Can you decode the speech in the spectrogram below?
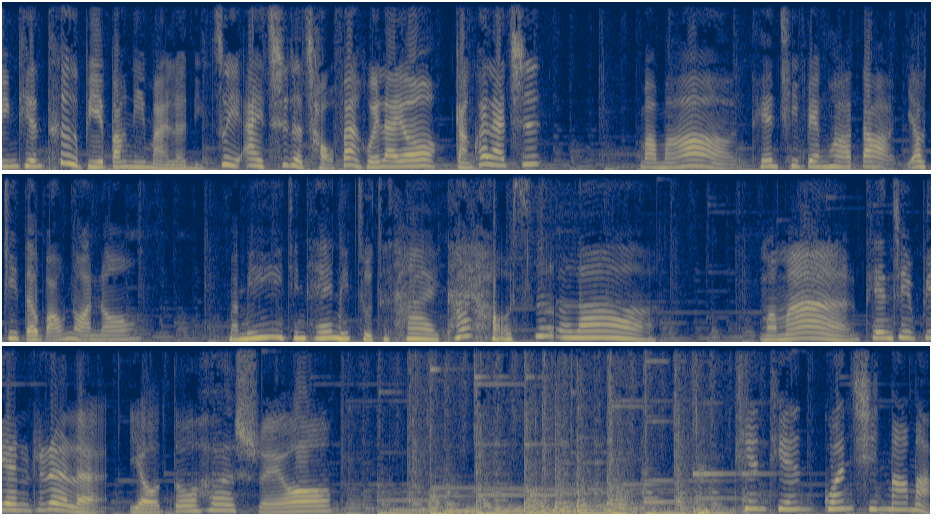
今天特别帮你买了你最爱吃的炒饭回来哦，赶快来吃。妈妈，天气变化大，要记得保暖哦。妈咪，今天你煮的菜太好吃了啦！妈妈，天气变热了，要多喝水哦。天天关心妈妈，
